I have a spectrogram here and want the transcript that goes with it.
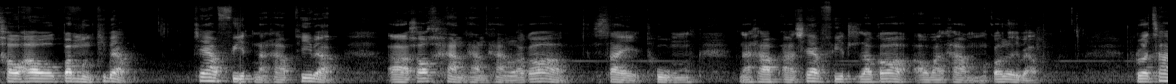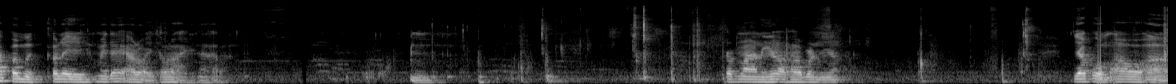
เขาเอาปลาหมึกที่แบบแช่ฟรีซนะครับ ที่แบบอ่าเขาหั่นหั่นหั่นแล้วก็ใส่ถุงนะครับอ่าแช่ฟรีซแล้วก็เอามาทำก็เลยแบบ รสชาติปลาหมึกก็เลยไม่ได้อร่อยเท่าไหร่นะครับประมาณนี้แหละครับวันนี้เดี๋ยวผมเอาอ่า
